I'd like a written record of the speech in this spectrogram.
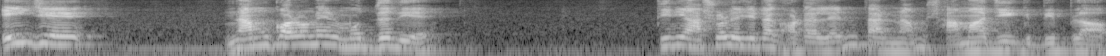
এই যে নামকরণের মধ্যে দিয়ে তিনি আসলে যেটা ঘটালেন, তার নাম সামাজিক বিপ্লব।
